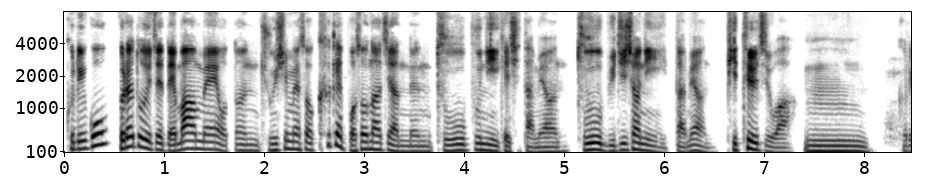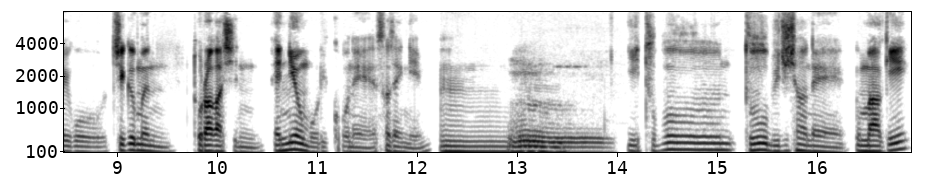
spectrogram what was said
그리고 그래도 이제 내 마음의 어떤 중심에서 크게 벗어나지 않는 두 분이 계시다면 두 뮤지션이 있다면 비틀즈와 음, 그리고 지금은 돌아가신 엔니오 모리코네 선생님 음, 음. 이두 분 두 뮤지션의 음악이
